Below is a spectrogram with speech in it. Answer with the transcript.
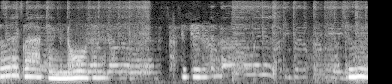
Look back and know that it's you.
